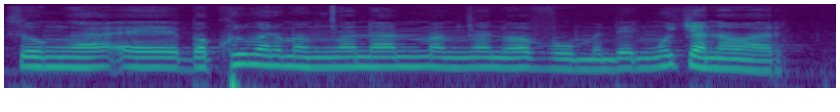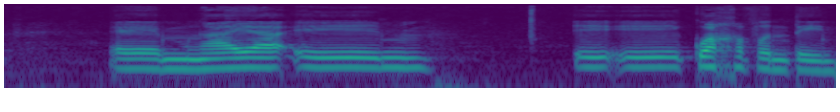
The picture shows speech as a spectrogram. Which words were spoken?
so nga eh bakhuluma nomamncane wami mamncane wavuma then ngojanuwari. Em ngaya em e kwaGafontein.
